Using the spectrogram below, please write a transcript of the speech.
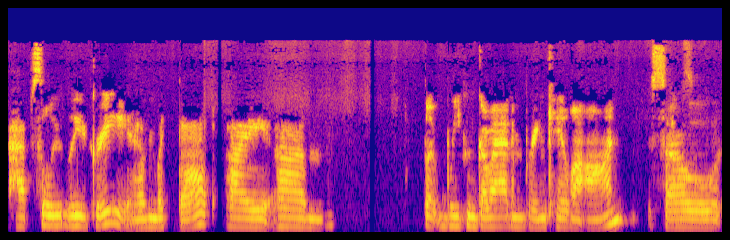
absolutely agree. And with that, I, um, but we can go ahead and bring Kayla on. So,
